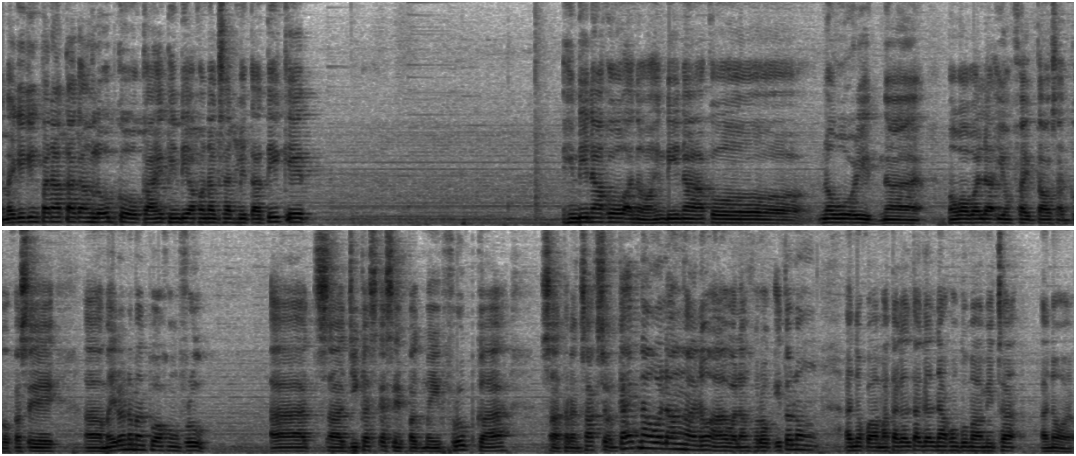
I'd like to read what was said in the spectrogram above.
nagiging panatag ang loob ko kahit hindi ako nag-submit a ticket, hindi na ako ano, hindi na ako na worried na mawawala yung 5,000 ko kasi ah, mayroon naman po akong proof. At sa GCash kasi pag may proof ka sa transaction, kahit na walang ano ah, walang proof, ito nung ano ko, matagal-tagal na akong gumamit sa ano,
